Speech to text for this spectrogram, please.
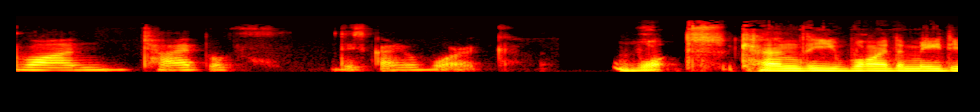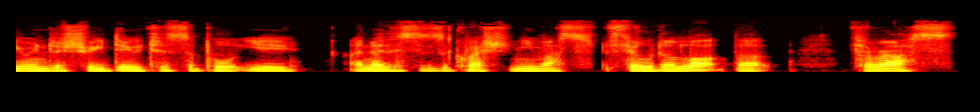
one type of this kind of work. What can the wider media industry do to support you? I know this is a question you must field a lot, but for us,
